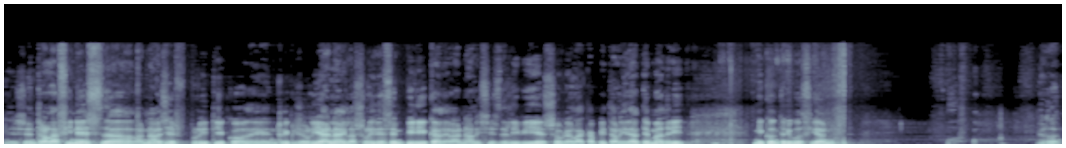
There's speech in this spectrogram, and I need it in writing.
És, entre la finesa de l'anàlisi político de Enric Juliana i la solidesa empírica de l'anàlisi de l'IBIE sobre la capitalitat de Madrid, mi contribució perdón,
